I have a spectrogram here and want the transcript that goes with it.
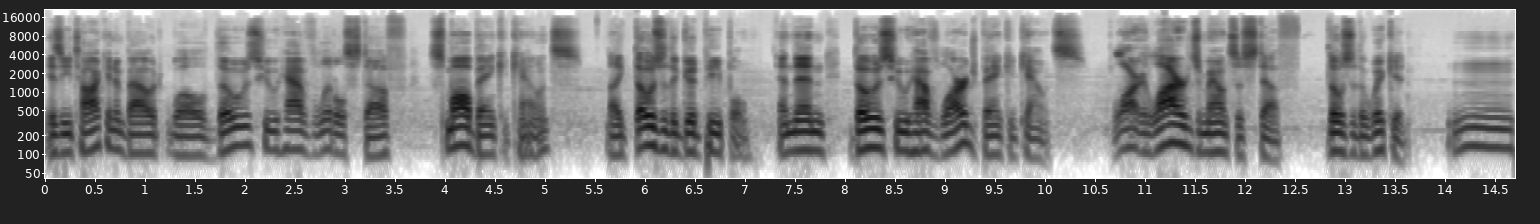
Is he talking about, well, those who have little stuff, small bank accounts, like those are the good people. And then those who have large bank accounts, large, large amounts of stuff, those are the wicked. Mm.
